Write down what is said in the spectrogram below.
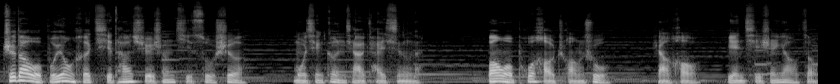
知道我不用和其他学生挤宿舍，母亲更加开心了，帮我铺好床褥，然后。便起身要走，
